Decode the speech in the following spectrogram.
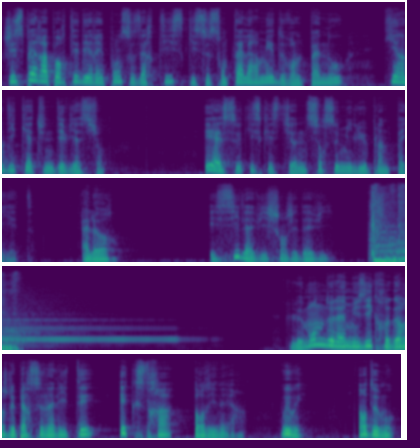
j'espère apporter des réponses aux artistes qui se sont alarmés devant le panneau qui indiquait une déviation, et à ceux qui se questionnent sur ce milieu plein de paillettes. Alors, et si la vie changeait d'avis? Le monde de la musique regorge de personnalités extraordinaires. Oui, oui, en deux mots.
